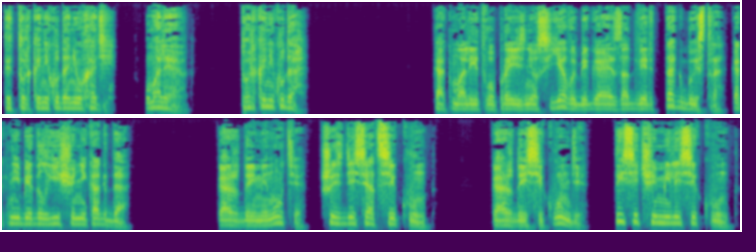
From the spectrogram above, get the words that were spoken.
ты только никуда не уходи. Умоляю, только никуда». Как молитву произнес я, выбегая за дверь так быстро, как не бегал еще никогда. Каждой минуте — 60 секунд. Каждой секунде — тысячи миллисекунд.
